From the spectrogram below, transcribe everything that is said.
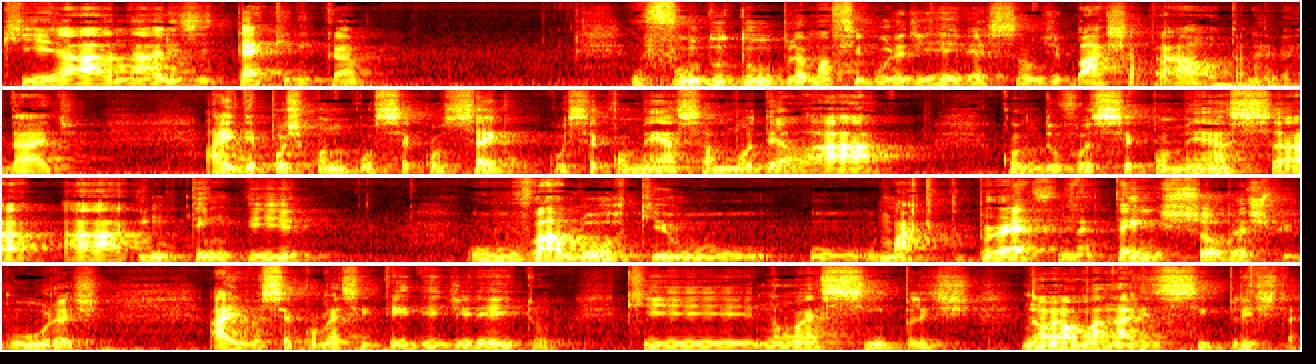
que a análise técnica o fundo duplo é uma figura de reversão de baixa para alta, não é verdade? Aí depois quando você consegue, você começa a modelar, quando você começa a entender o valor que o, o market breadth né, tem sobre as figuras, aí você começa a entender direito que não é simples, não é uma análise simplista.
